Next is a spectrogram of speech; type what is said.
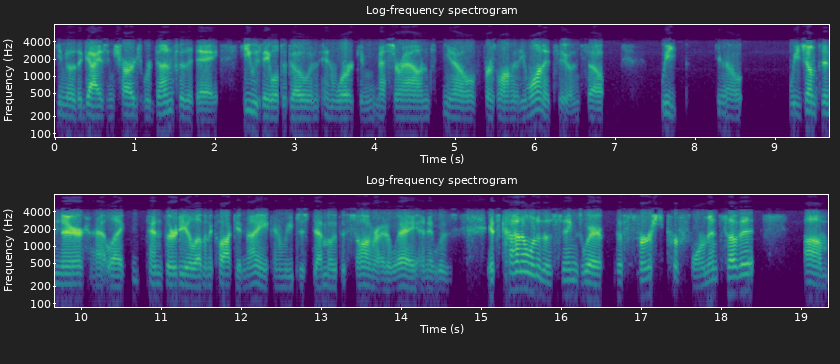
you know, the guys in charge were done for the day, he was able to go and, and work and mess around, you know, for as long as he wanted to, and so we, you know, we jumped in there at like ten thirty, eleven o'clock at night, and we just demoed the song right away. And it was, it's kind of one of those things where the first performance of it, um,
